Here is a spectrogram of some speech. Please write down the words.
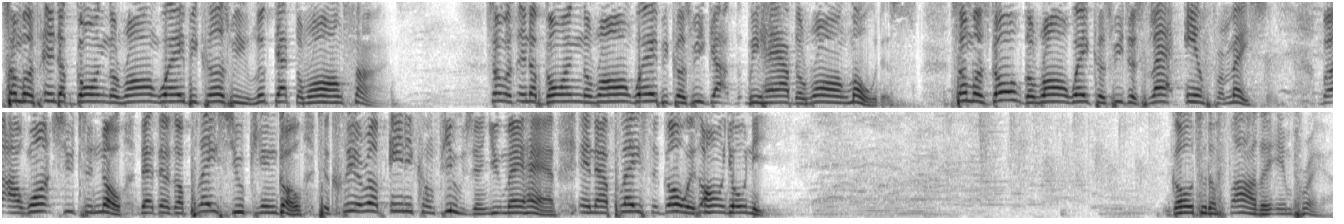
Some of us end up going the wrong way because we looked at the wrong signs. Some of us end up going the wrong way because we got, we have the wrong motives. Some of us go the wrong way because we just lack information. But I want you to know that there's a place you can go to clear up any confusion you may have. And that place to go is on your knees. Go to the Father in prayer.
